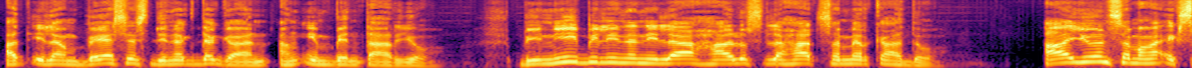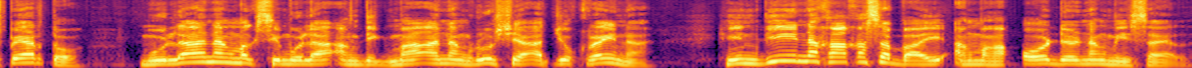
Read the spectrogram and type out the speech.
at ilang beses dinagdagan ang inventaryo. Binibili na nila halos lahat sa merkado. Ayon sa mga eksperto, mula nang magsimula ang digmaan ng Rusya at Ukraina, hindi nakakasabay ang mga order ng missile.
